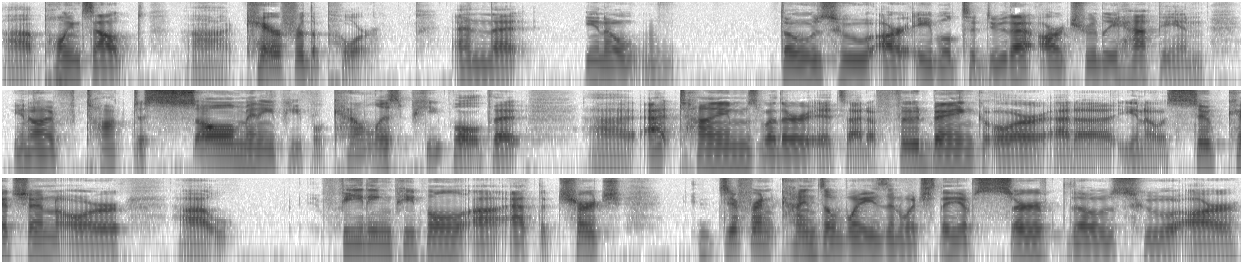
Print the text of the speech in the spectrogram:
uh, points out uh, care for the poor, and that you know those who are able to do that are truly happy. And you know, I've talked to so many people, countless people that uh, at times, whether it's at a food bank or at a you know a soup kitchen or uh, feeding people uh, at the church, different kinds of ways in which they have served those who are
